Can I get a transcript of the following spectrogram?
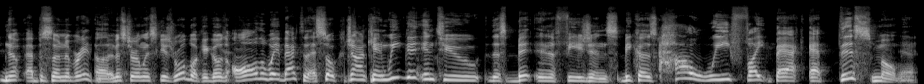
No, episode number eight, uh, Mr. Alinsky's rulebook. It goes all the way back to that. So, John, can we get into this bit in Ephesians? Because how we fight back at this moment.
